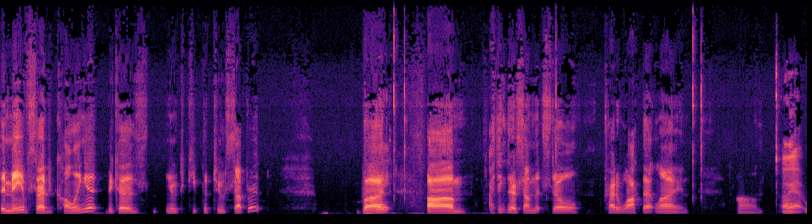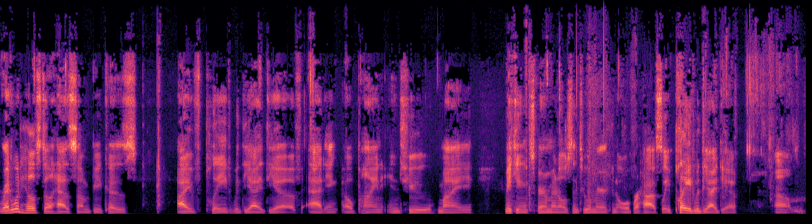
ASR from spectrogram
they may have started calling it because you know to keep the two separate, but right. um, I think there's some that still try to walk that line. Um, Oh yeah, Redwood Hill still has some because I've played with the idea of adding alpine into my making experimentals into American Oberhasli. Played with the idea, um,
